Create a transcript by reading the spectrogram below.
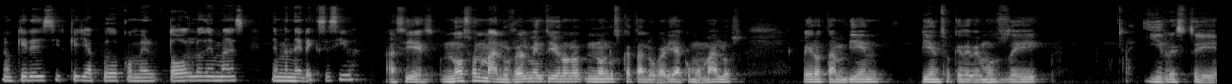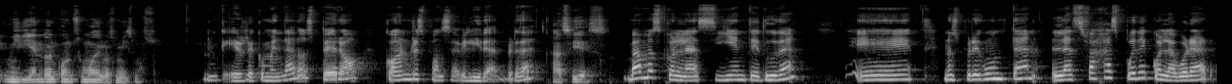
no quiere decir que ya puedo comer todo lo demás de manera excesiva. Así es, no son malos, realmente yo no, no los catalogaría como malos, pero también pienso que debemos de ir este, midiendo el consumo de los mismos. Okay, recomendados, pero con responsabilidad, ¿verdad? Así es. Vamos con la siguiente duda. Eh, nos preguntan, ¿las fajas puede colaborar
